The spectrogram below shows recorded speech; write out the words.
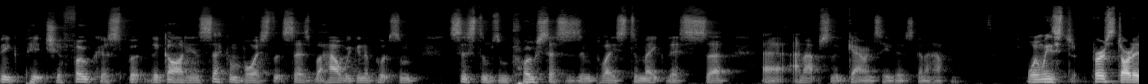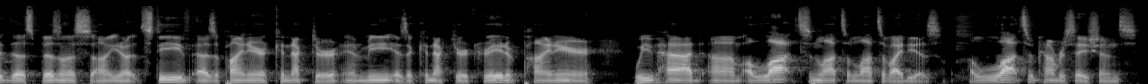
big picture focus, but the Guardian second voice that says, "But how are we going to put some systems and processes in place to make this an absolute guarantee that it's going to happen?" When we st- first started this business, you know, Steve as a pioneer connector and me as a connector creative pioneer We've had um, a lots and lots and lots of ideas, lots of conversations,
